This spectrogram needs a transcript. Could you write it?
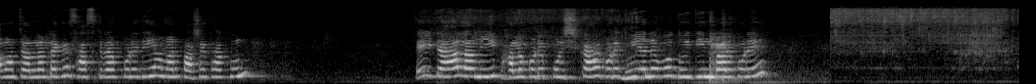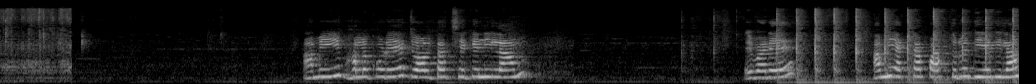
আমার চ্যানেলটাকে সাবস্ক্রাইব করে দিয়ে আমার পাশে থাকুন। এই ডাল আমি ভালো করে পরিষ্কার করে ধুয়ে নেব দুই তিনবার করে। আমি ভালো করে জলটা ছেঁকে নিলাম। এবারে আমি একটা পাত্র দিয়ে দিলাম,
